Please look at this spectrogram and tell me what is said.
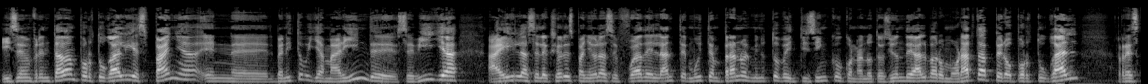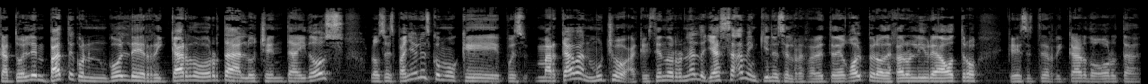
y se enfrentaban Portugal y España en eh, el Benito Villamarín de Sevilla. Ahí la selección española se fue adelante muy temprano, el minuto 25 con anotación de Álvaro Morata, pero Portugal rescató el empate con un gol de Ricardo Horta al 82. Los españoles como que pues marcaban mucho a Cristiano Ronaldo, ya saben quién es el referente de gol, pero dejaron libre a otro que este Ricardo Horta.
